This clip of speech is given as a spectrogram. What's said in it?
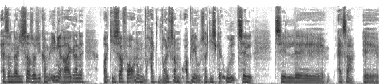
altså når de så, så de kommer ind i rækkerne, og de så får nogle ret voldsomme oplevelser, de skal ud til, til øh, altså øh,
